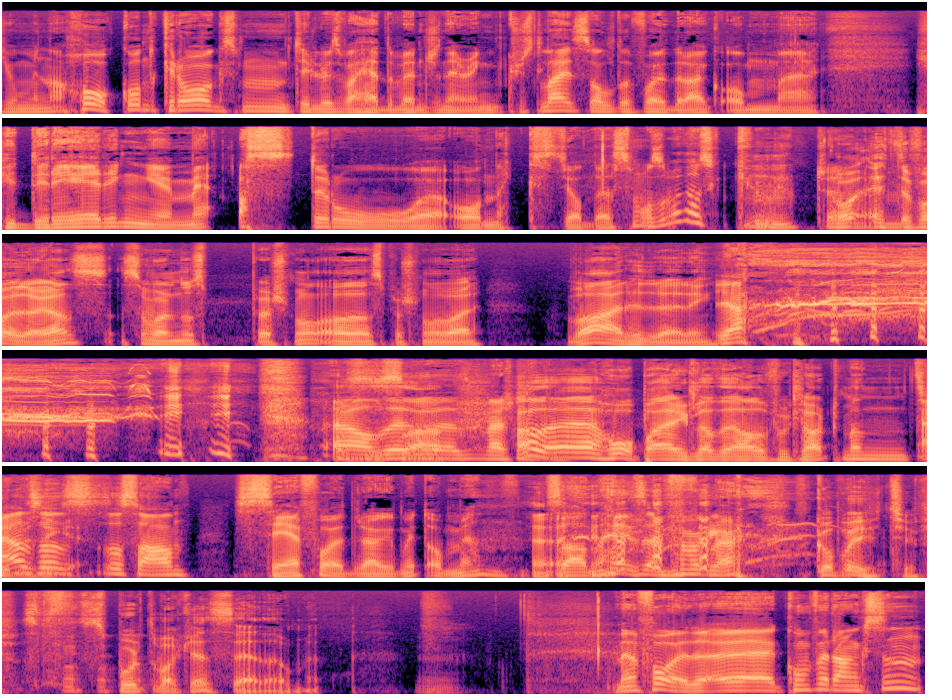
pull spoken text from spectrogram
tjommien? Håkon Krogh, som tydeligvis var head of engineering Crystallize, holdt et foredrag om eh, hydrering med Astro og NextJS, som også var ganske kult. Mm. Og etter foredraget hans så var det noen spørsmål, og spørsmålet var hva er hydrering? Ja. Ja, så sa, det håpa egentlig at jeg hadde forklart, men ja, så, så sa han 'se foredraget mitt om igjen', sa han istedenfor å forklare. Gå på YouTube, spol tilbake, se det om igjen. Men foredra- eh, konferansen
